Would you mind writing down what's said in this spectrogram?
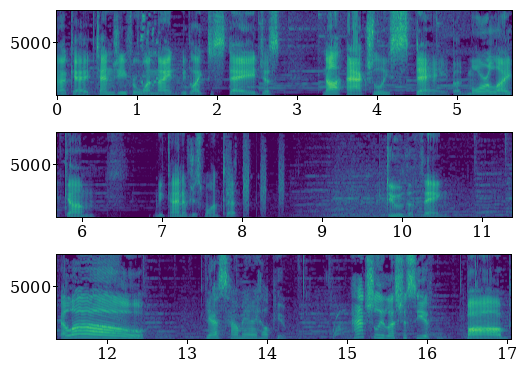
Okay, 10G for one night. We'd like to stay, just not actually stay, but more like, um, we kind of just want to do the thing. Hello! Yes, how may I help you? Actually, let's just see if Bob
